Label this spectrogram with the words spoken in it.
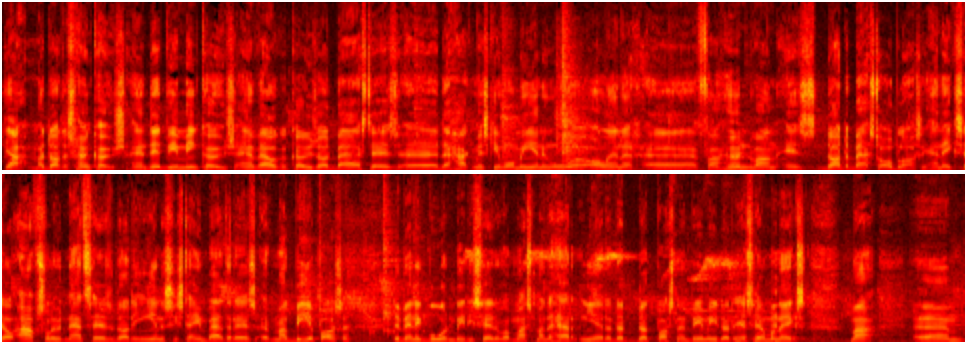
Ja, maar dat is hun keuze. En dit weer mijn keuze. En welke keuze het beste is, uh, daar heb ik misschien wel mening over. Alleen uh, van hun van is dat de beste oplossing. En ik zal absoluut net zeggen dat het ene systeem beter is. Het moet bier passen. Daar ben ik boeren bij die zeggen, wat mas maar de herten dat, dat past naar bij dat is helemaal niks. Maar um,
